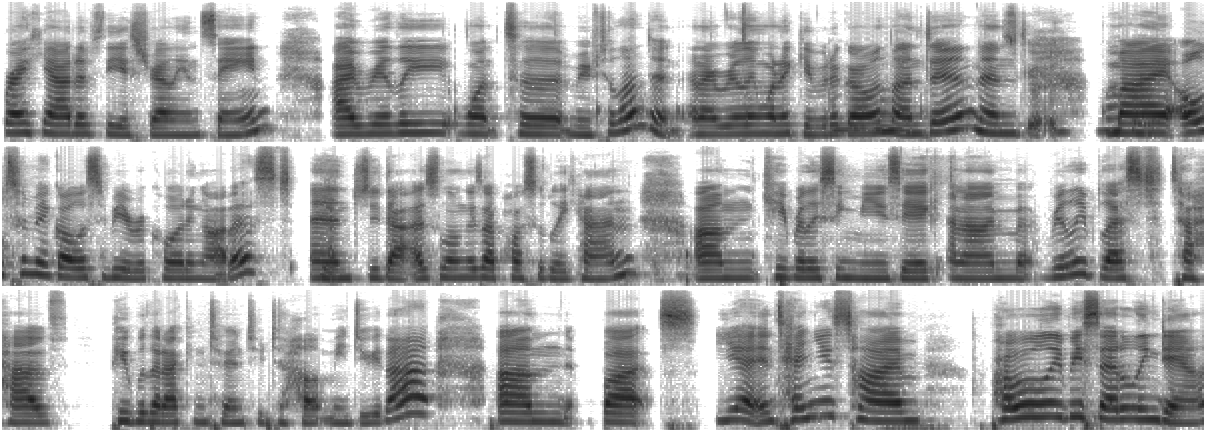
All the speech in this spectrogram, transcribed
break out of the Australian scene. I really want to move to London and I really want to give it a go in London. And my ultimate goal is to be a recording artist and do that as long as I possibly can. Um, keep releasing music, and I'm really blessed to have people that I can turn to to help me do that. Um, but yeah, in ten years' time, probably be settling down.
